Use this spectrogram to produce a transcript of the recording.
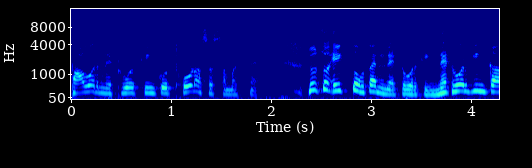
पावर नेटवर्किंग को थोड़ा सा समझते हैं। दोस्तों, एक तो होता है नेटवर्किंग नेटवर्किंग का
